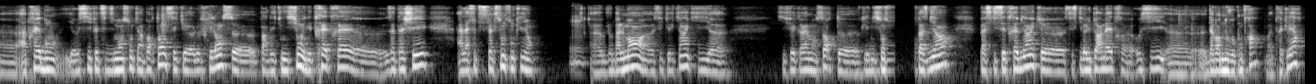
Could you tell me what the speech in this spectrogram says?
Euh, après, bon, il y a aussi fait cette dimension qui est importante, c'est que le freelance, euh, par définition, il est très très euh, attaché à la satisfaction de son client. Mm. globalement, c'est quelqu'un qui qui fait quand même en sorte que l'émission se passe bien, parce qu'il sait très bien que c'est ce qui va lui permettre aussi d'avoir de nouveaux contrats, bah, très clair.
